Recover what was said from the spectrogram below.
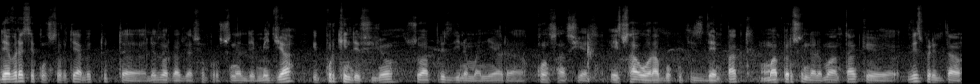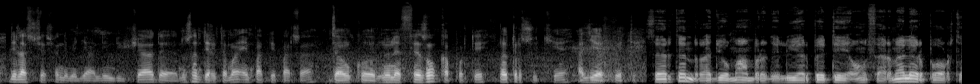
devrait se consulter avec toutes euh, les organisations professionnelles des médias et pour qu'une décision soit prise d'une manière euh, consensuelle. Et ça aura beaucoup plus d'impact. Moi, personnellement, en tant que vice-président de l'association des médias en ligne du Tchad, nous sommes directement impactés par ça. Donc, nous ne faisons qu'apporter notre soutien à l'IRPT. Certaines radios membres de l'IRPT ont fermé leurs portes.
